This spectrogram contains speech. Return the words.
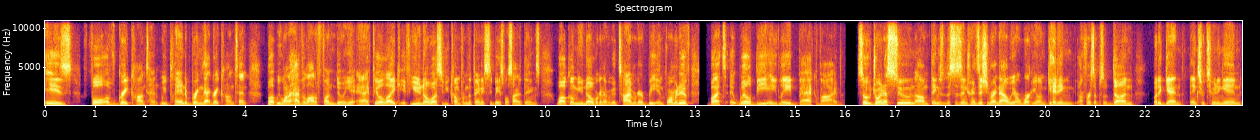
is full of great content. We plan to bring that great content, but we want to have a lot of fun doing it. And I feel like if you know us, if you come from the fantasy baseball side of things, welcome. You know, we're going to have a good time. We're going to be informative, but it will be a laid back vibe. So join us soon. Um, things this is in transition right now. We are working on getting our first episode done. But again, thanks for tuning in.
